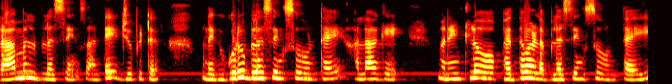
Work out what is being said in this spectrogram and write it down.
బ్రాహ్మల్ బ్లెస్సింగ్స్ అంటే జూపిటర్ మనకి గురు బ్లెస్సింగ్స్ ఉంటాయి అలాగే మన ఇంట్లో పెద్దవాళ్ళ బ్లెస్సింగ్స్ ఉంటాయి.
